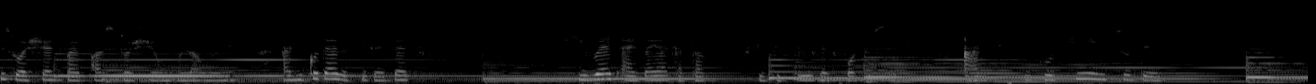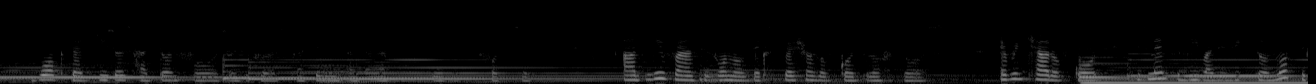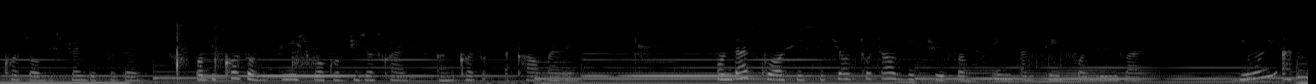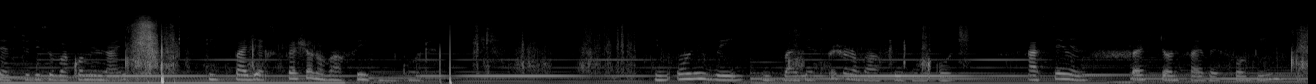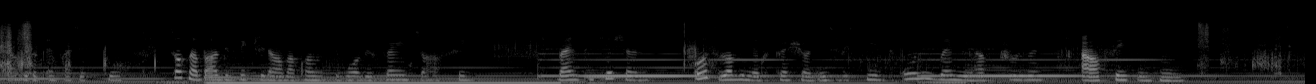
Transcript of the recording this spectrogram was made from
This was shared by Pastor Sheung Olawere, and he quoted the scripture and said, he read Isaiah chapter 53, verse 4 to 6, and he could key into the work that Jesus had done for us on the cross, as seen in Isaiah 53, verse 4 to 6. Our deliverance is one of the expressions of God's love to us. Every child of God is meant to live as a victor not because of the strength they possess, but because of the finished work of Jesus Christ on the cross at Calvary. On that cross, he secured total victory from sin and pain for believers. The only access to this overcoming life is by the expression of our faith in God. The only way is by the expression of our faith in God. As seen in 1 John 5 verse 4b, bit of emphasis today, talks about the victory that overcomes the world, referring to our faith. By implication, God's loving expression is received only when we have proven our faith in Him.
